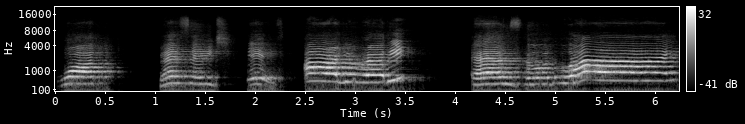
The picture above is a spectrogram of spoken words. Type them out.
what message is. Are you ready? And so do I.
